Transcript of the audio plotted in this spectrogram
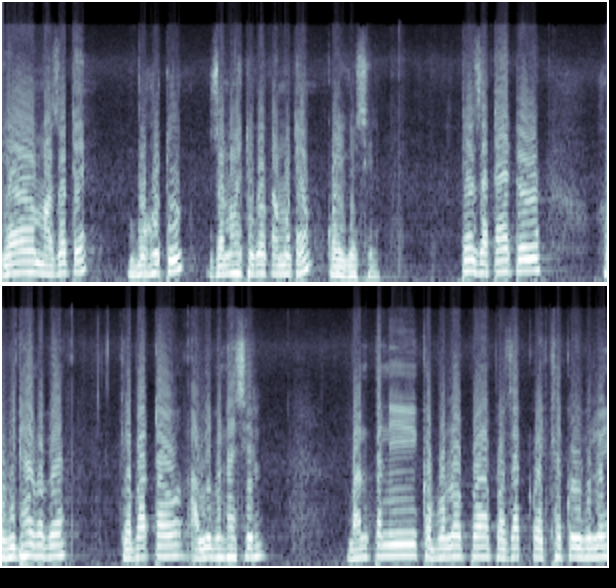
ইয়াৰ মাজতে বহুতো জনহিতকৰ কামো তেওঁ কৰি গৈছিল। তেওঁ যাতায়াতৰ সুবিধাৰ বাবে কেইবাটাও আলি বন্ধাইছিল। বানপানীৰ কবলৰ পৰা প্ৰজাক ৰক্ষা কৰিবলৈ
